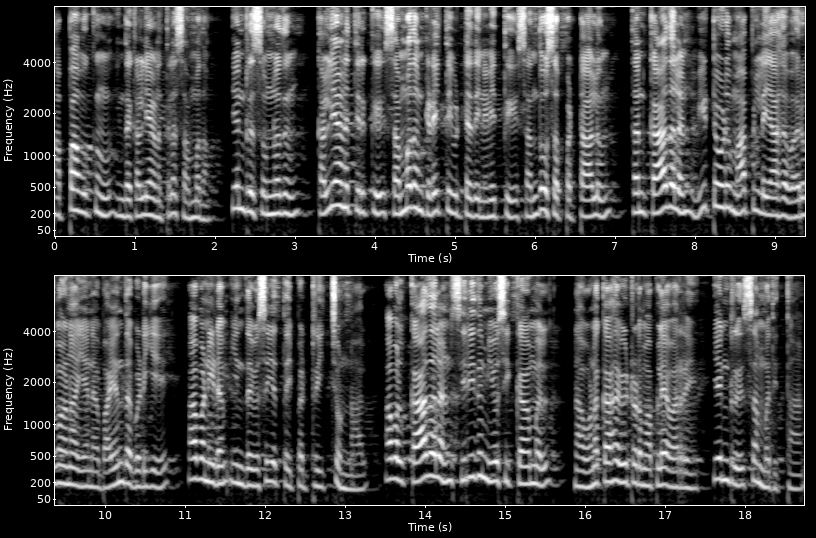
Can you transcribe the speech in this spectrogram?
அப்பாவுக்கும் இந்த கல்யாணத்துல சம்மதம் என்று சொன்னதும் கல்யாணத்திற்கு சம்மதம் கிடைத்து விட்டதை நினைத்து சந்தோஷப்பட்டாலும் தன் காதலன் வீட்டோடு மாப்பிள்ளையாக வருவானா என பயந்தபடியே அவனிடம் இந்த விஷயத்தை பற்றி சொன்னாள். அவள் காதலன் சிறிதும் யோசிக்காமல் நான் உனக்காக வீட்டோட மாப்பிள்ளையா வர்றேன் என்று சம்மதித்தான்.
